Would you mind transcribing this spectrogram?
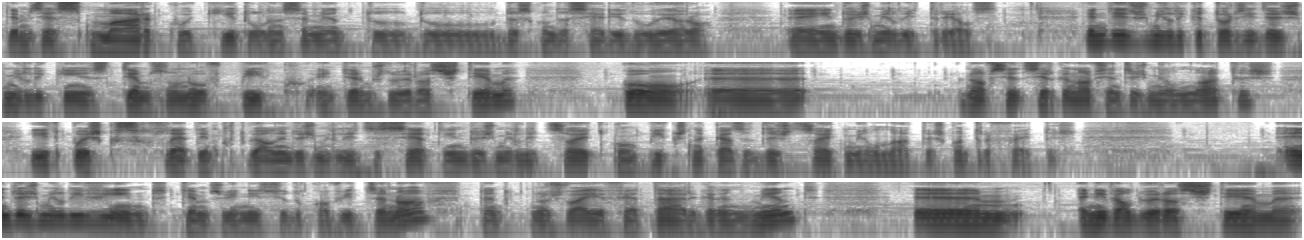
temos esse marco aqui do lançamento do, da segunda série do Euro em 2013. Em 2014 e 2015 temos um novo pico em termos do Eurosistema, com uh, 900, cerca de 900 mil notas, e depois que se reflete em Portugal em 2017 e em 2018 com picos na casa das 18 mil notas contrafeitas. Em 2020 temos o início do Covid-19, portanto que nos vai afetar grandemente. Um, a nível do Eurosistema,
